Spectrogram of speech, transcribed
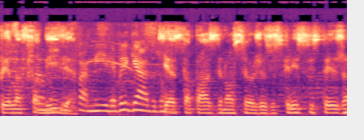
pela Estamos família. família, obrigado. Dom. Que esta paz de nosso Senhor Jesus Cristo esteja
